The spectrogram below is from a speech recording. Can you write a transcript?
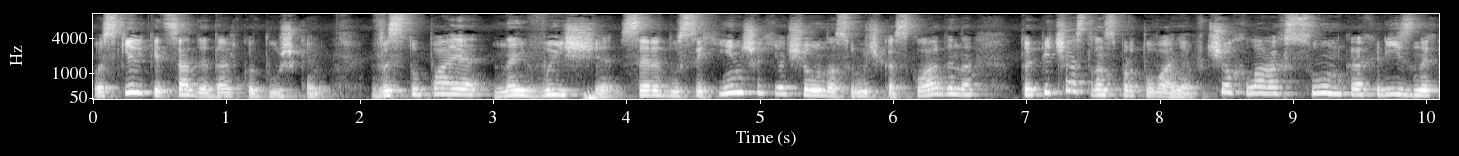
Оскільки ця деталь котушки виступає найвище серед усіх інших, якщо у нас ручка складена, то під час транспортування в чохлах, сумках різних,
